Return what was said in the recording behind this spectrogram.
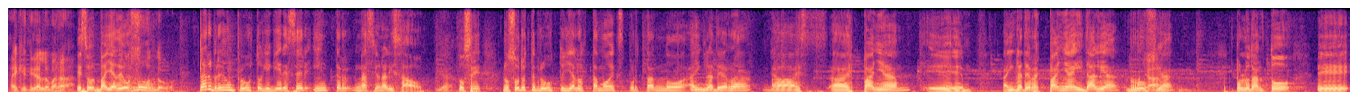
hay, que tirarlo para... Eso, vaya de oso. mundo. Claro, pero es un producto que quiere ser internacionalizado. Entonces, nosotros este producto ya lo estamos exportando a Inglaterra, a, España, eh, a Inglaterra, España, Italia, Rusia. Por lo tanto, eh,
